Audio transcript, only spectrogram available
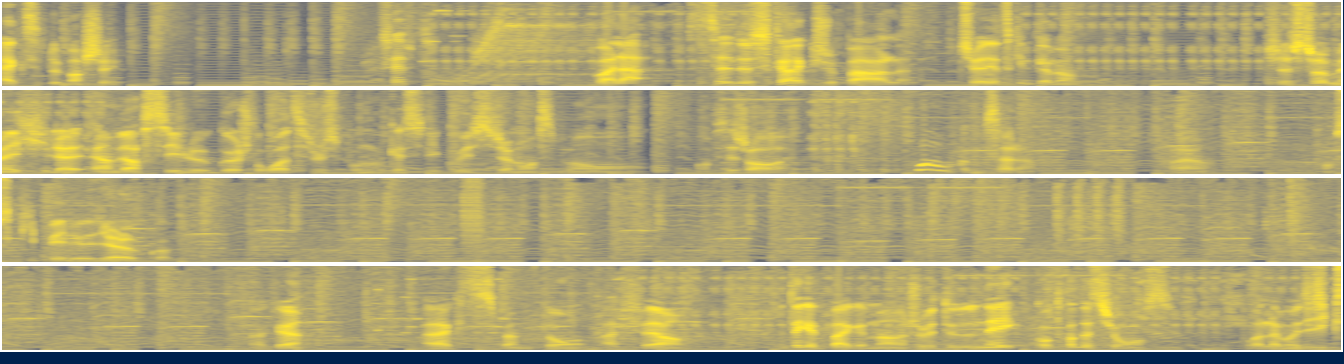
Accepte le marché. Accepte. Voilà, c'est de ce cas que je parle. Tu as des tripes, gamin. Je suis sûr, mec, il a inversé le gauche-droite juste pour nous casser les couilles si jamais on, on fait genre. Wow, comme ça là. On skippait les dialogues quoi. Ok. Acte, spam ton, affaire. Ne t'inquiète pas, gamin, je vais te donner contrat d'assurance. Pour la modique,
